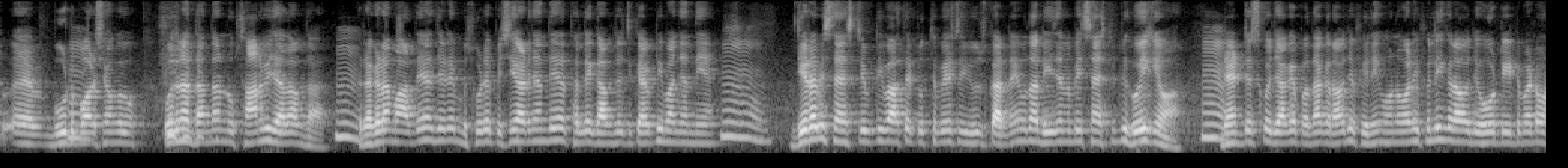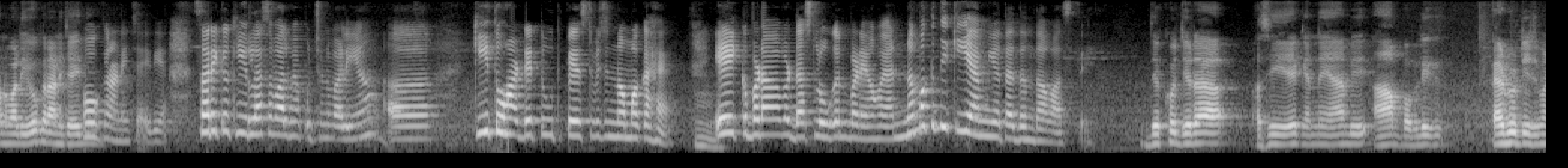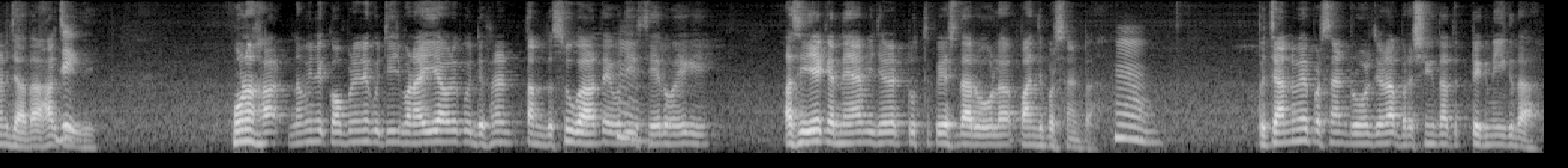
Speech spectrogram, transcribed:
ਬੂਟ ਪਾਲਿਸ਼ ਵਾਂਗੂ ਉਹਦੇ ਨਾਲ ਦੰਦਾਂ ਨੂੰ ਨੁਕਸਾਨ ਵੀ ਜ਼ਿਆਦਾ ਹੁੰਦਾ। ਰਗੜਾ ਮਾਰਦੇ ਆ ਜਿਹੜੇ ਮਸੂੜੇ ਪਿੱਛੇ ਹਟ ਜਾਂਦੇ ਆ ਥੱਲੇ ਗਮਸ ਵਿੱਚ ਕੈਵਿਟੀ ਬਣ ਜਾਂਦੀਆਂ ਹੂੰ। ਜਿਹੜਾ ਵੀ ਸੈਂਸਿਟਿਵਿਟੀ ਵਾਸਤੇ ਟੂਥਪੇਸਟ ਯੂਜ਼ ਕਰਨੇ ਉਹਦਾ ਰੀਜ਼ਨ ਵੀ ਸੈਂਸਿਟਿਵਿਟੀ ਹੋਈ ਕਿਉਂ ਆ? ਡੈਂਟਿਸਟ ਕੋ ਜਾ ਕੇ ਪਤਾ ਕਰਾਓ ਜੇ ਫੀਲਿੰਗ ਹੋਣ ਵਾਲੀ ਫੀਲਿੰਗ ਕਰਾਓ ਜੇ ਹੋਰ ਟ੍ਰੀਟਮੈਂਟ ਹੋਣ ਵਾਲੀ ਉਹ ਕਰਾਣੀ ਚਾਹੀਦੀ ਉਹ ਕਰਾਣੀ ਚਾਹੀਦੀ ਹੈ ਸਰ ਇੱਕ ਅਖੀਰਲਾ ਸਵਾਲ ਮੈਂ ਪੁੱਛਣ ਵਾਲੀ ਆ। ਕੀ ਤੁਹਾਡੇ ਟੂਥਪੇਸਟ ਵਿੱਚ ਨਮਕ ਹੈ? ਇਹ ਇੱਕ ਬੜਾ ਵੱਡਾ ਸਲੋਗਨ ਬਣਿਆ ਹੋਇਆ। ਨਮਕ ਦੀ ਕੀ ਅਹਿਮੀਅਤ ਹੈ ਦੰਦਾਂ ਵਾਸਤੇ? ਦੇਖੋ ਜਿਹੜਾ ਅਸੀਂ ਇਹ ਕਹਿੰਦੇ ਆ ਵੀ ਆਮ ਪਬਲਿਕ ਐਡਵਰਟਾਈਜ਼ਮੈਂਟ ਜ਼ਿਆਦਾ ਹਰ ਚੀਜ਼ ਦੀ। ਹੁਣ ਨਵੀਂ ਨੇ ਕੰਪਨੀ ਨੇ ਕੋਈ ਚੀਜ਼ ਬਣਾਈ ਆ ਉਹਦੇ ਕੋਈ ਡਿਫਰੈਂਟ ਤੁਹਾਨੂੰ ਦੱਸੂਗਾ ਤੇ ਉਹਦੀ ਸੇਲ ਹੋਏਗੀ। ਅਸੀਂ ਇਹ ਕਹਿੰਦੇ ਆ ਵੀ ਜਿਹੜਾ ਟੂਥਪੇਸਟ ਦਾ ਰੋਲ ਆ 5% ਆ। ਹੂੰ। 95% ਰੋਲ ਜਿਹੜਾ ਬਰਸ਼ਿੰਗ ਦਾ ਤੇ ਟੈਕਨੀਕ ਦਾ।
